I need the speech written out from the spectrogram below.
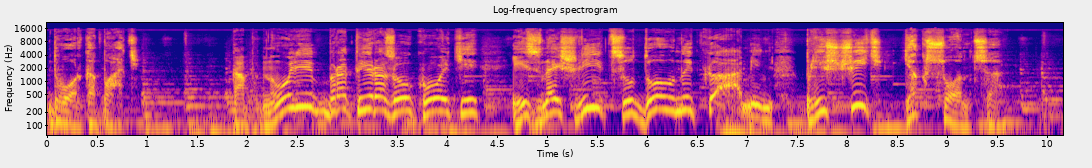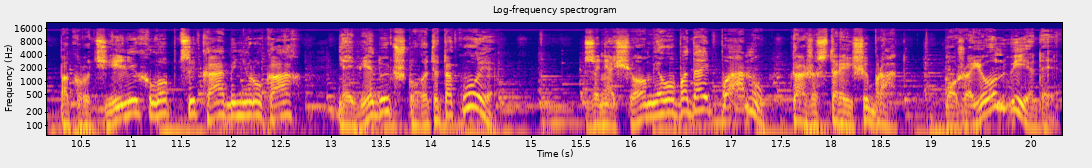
двор капаць. Капнули браты разоў колькі і знайшлі цудоўны камень, блішчыць, як сонца. Покрутили хлопцы камень у руках, не ведаюць, што гэта такое. Занясём яго бадай пану, кажа старэйшы брат. Можа, ён ведае.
